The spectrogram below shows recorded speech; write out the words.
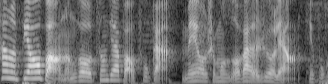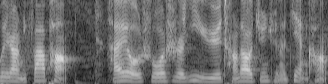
它们标榜能够增加饱腹感，没有什么额外的热量，也不会让你发胖，还有说是益于肠道菌群的健康。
